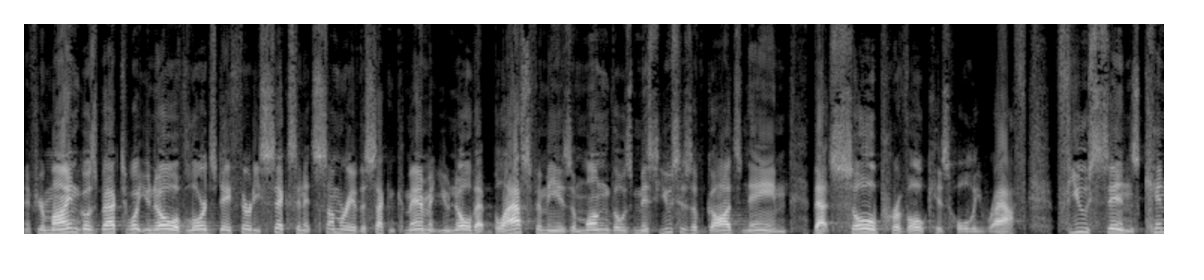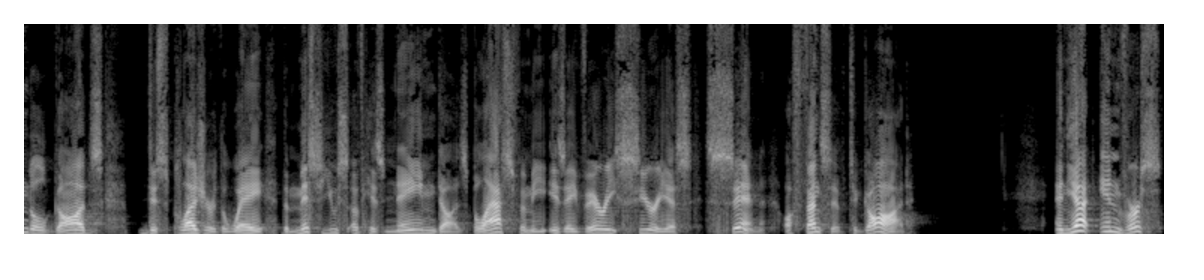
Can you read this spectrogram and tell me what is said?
And if your mind goes back to what you know of Lord's Day 36 and its summary of the second commandment, you know that blasphemy is among those misuses of God's name that so provoke his holy wrath. Few sins kindle God's displeasure the way the misuse of his name does. Blasphemy is a very serious sin, offensive to God. And yet, in verse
